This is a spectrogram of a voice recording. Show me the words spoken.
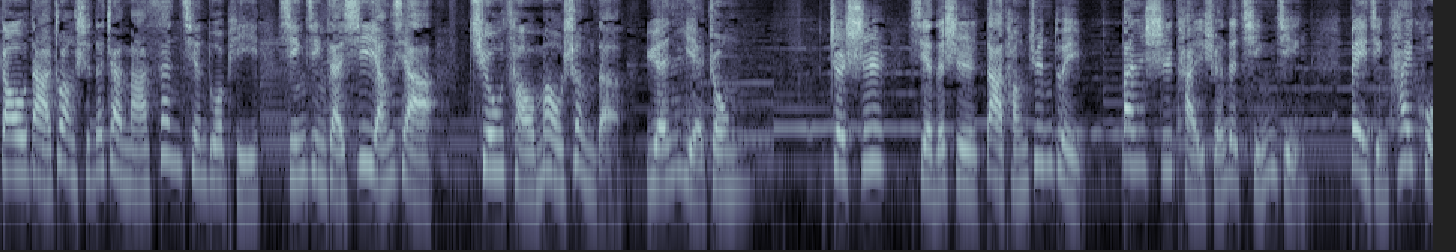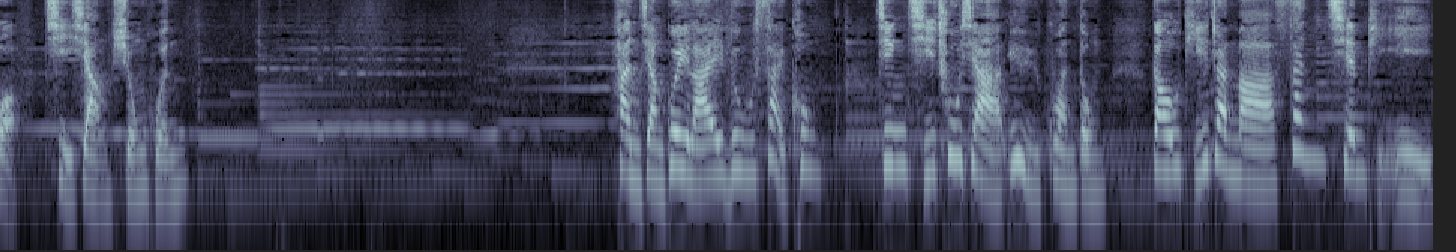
高大壮实的战马三千多匹，行进在夕阳下秋草茂盛的原野中。这诗写的是大唐军队班师凯旋的情景。背景开阔，气象雄浑。汉将归来鲁塞空，旌旗初下玉关东。高提战马三千匹，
